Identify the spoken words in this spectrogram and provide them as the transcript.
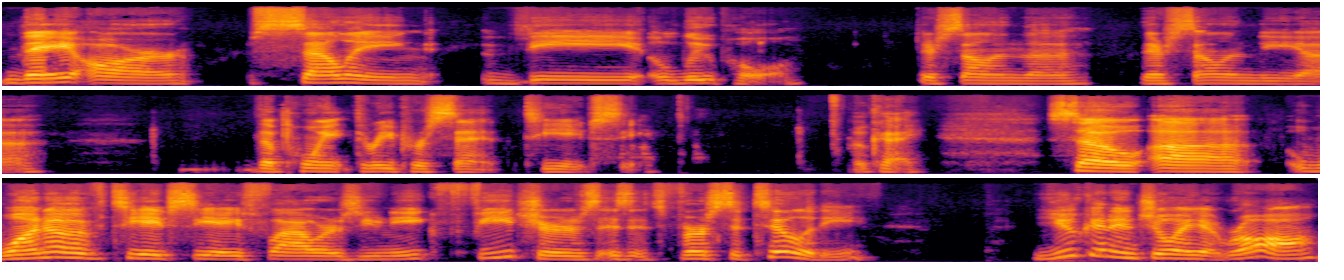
they are selling the loophole. They're selling the they're selling the uh the 0.3% THC. Okay. So, uh, one of THCA flower's unique features is its versatility. You can enjoy it raw,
